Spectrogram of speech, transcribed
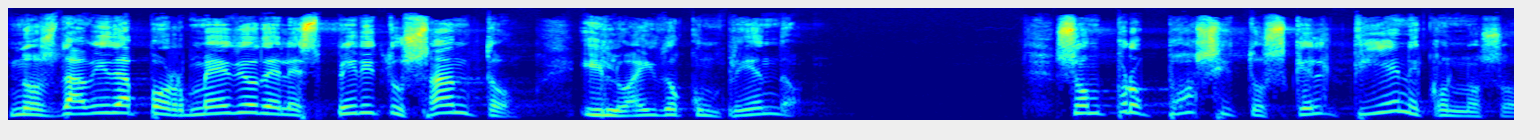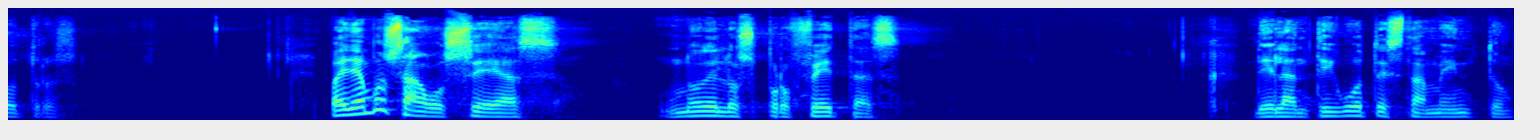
Nos da vida por medio del Espíritu Santo. Y lo ha ido cumpliendo. Son propósitos que Él tiene con nosotros. Vayamos a Oseas, uno de los profetas del Antiguo Testamento.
